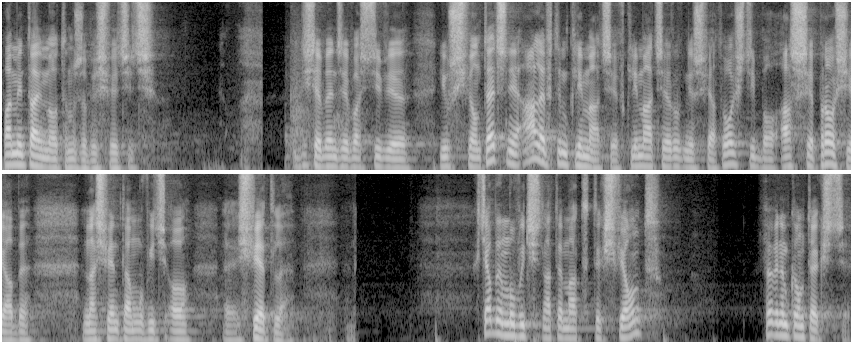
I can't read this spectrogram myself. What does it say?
Pamiętajmy o tym, żeby świecić. Dzisiaj będzie właściwie już świątecznie, ale w tym klimacie, w klimacie również światłości, bo aż się prosi, aby na święta mówić o e, świetle. Chciałbym mówić na temat tych świąt w pewnym kontekście.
